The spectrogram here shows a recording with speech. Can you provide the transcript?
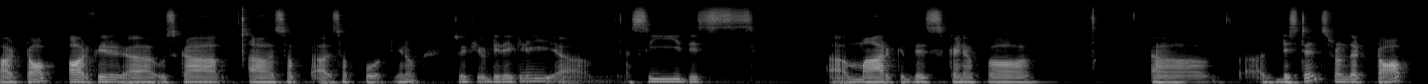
टॉप uh, और फिर uh, उसका support you know so if you directly see this mark this kind of distance from the top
